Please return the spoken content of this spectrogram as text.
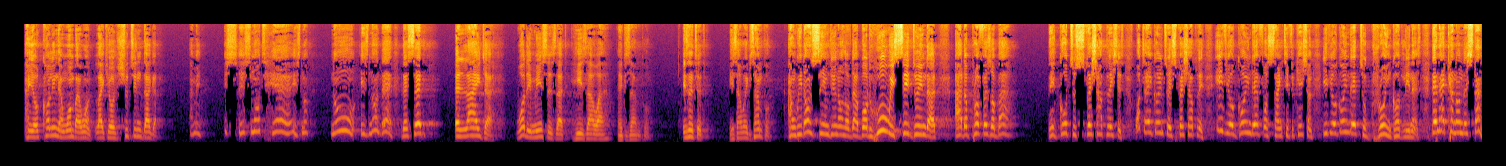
And you're calling them one by one, like you're shooting dagger. I mean, it's, it's not here. It's not. No, it's not there. They said Elijah what it means is that he's our example. Isn't it? He's our example. And we don't see him doing all of that. But who we see doing that are the prophets of Baal. They go to special places. What are you going to a special place? If you're going there for sanctification, if you're going there to grow in godliness, then I can understand.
